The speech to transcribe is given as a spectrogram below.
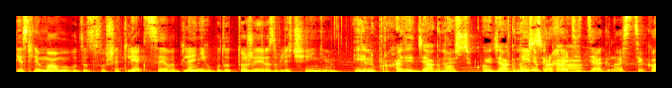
если мамы будут слушать лекции, вот для них будут тоже и развлечения. Или проходить диагностику. И диагностика, Или проходить диагностику.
